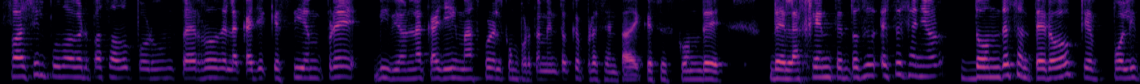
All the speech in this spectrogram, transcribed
fácil pudo haber pasado por un perro de la calle que siempre vivió en la calle y más por el comportamiento que presenta de que se esconde de la gente. Entonces, este señor, ¿dónde se enteró que Poli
